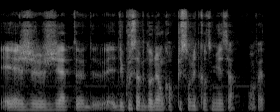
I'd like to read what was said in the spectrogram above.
et je- et du coup ça me donnait encore plus envie de continuer ça en fait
